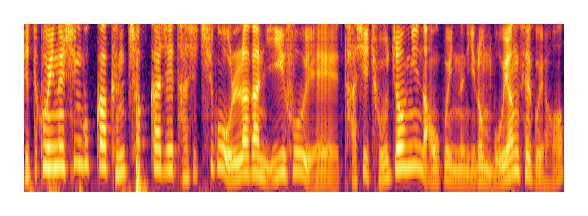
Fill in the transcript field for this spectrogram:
비트코인은 신고가 근처까지 다시 치고 올라간 이후에 다시 조정이 나오고 있는 이런 모양새고요.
